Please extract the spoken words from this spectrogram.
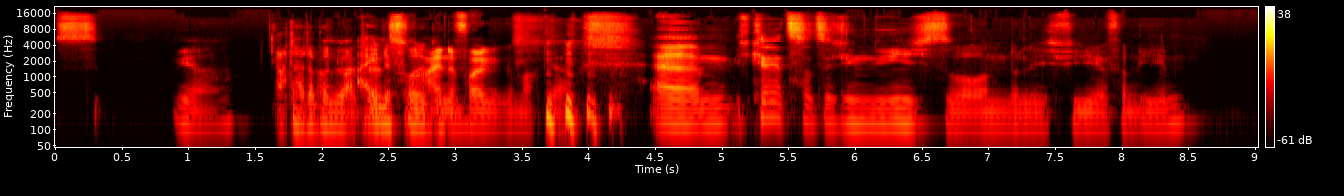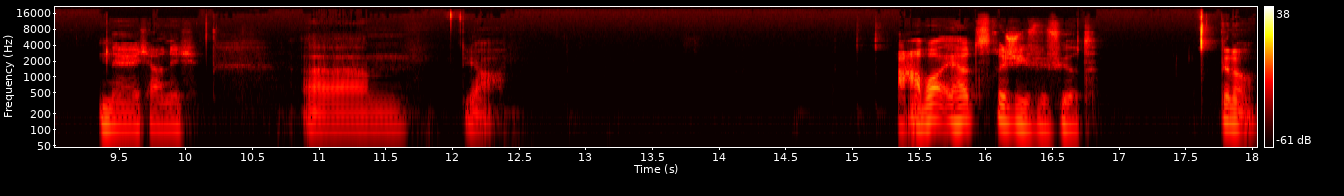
s- ja. Ach, da hat aber Er nur eine jetzt nur Folge. Eine. Folge gemacht, ja. ähm, ich kenne jetzt tatsächlich nicht sonderlich viel von ihm. Nee, ich auch nicht. Ähm, ja. Aber er hat Regie geführt. Genau.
